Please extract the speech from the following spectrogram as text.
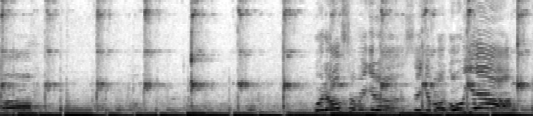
Um, what else are we gonna sing about? Oh yeah!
